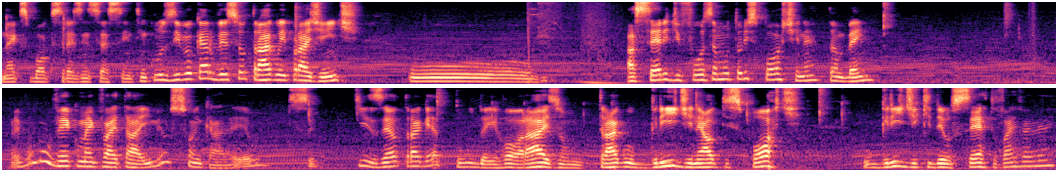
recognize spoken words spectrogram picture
no Xbox 360. Inclusive eu quero ver se eu trago aí pra gente o a série de Forza Motorsport, né, também. Aí vamos ver como é que vai estar tá aí. Meu sonho, cara. Eu, se quiser, eu trago é tudo aí. Horizon, trago o grid, né? Auto Sport. O grid que deu certo. Vai, vai, vai.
